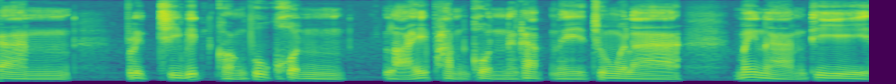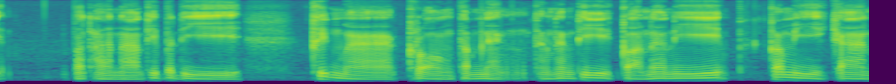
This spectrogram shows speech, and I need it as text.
การปลิดชีวิตของผู้คนหลายพันคนนะครับ ในช่วงเวลาไม่นานที่ประธานาธิบดีขึ้นมาครองตำแหน่งทั้งทั้งที่ก่อนหน้านี้ก็มีการ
